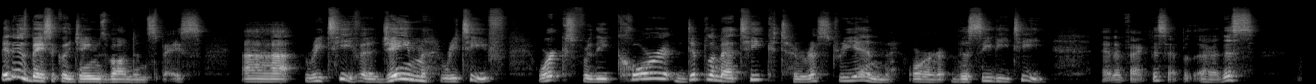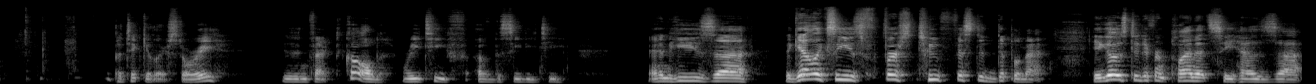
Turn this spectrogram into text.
it is basically James Bond in space. Uh, Retief, uh, James Retief, works for the Corps Diplomatique Terrestrien, or the CDT. And in fact, this uh, this particular story is in fact called Retief of the CDT. And he's uh, the galaxy's first two-fisted diplomat. He goes to different planets. He has uh,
